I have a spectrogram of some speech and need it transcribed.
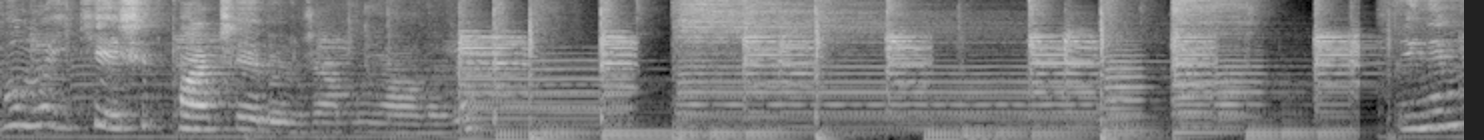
bunu iki eşit parçaya böleceğim bu yağları. Benim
